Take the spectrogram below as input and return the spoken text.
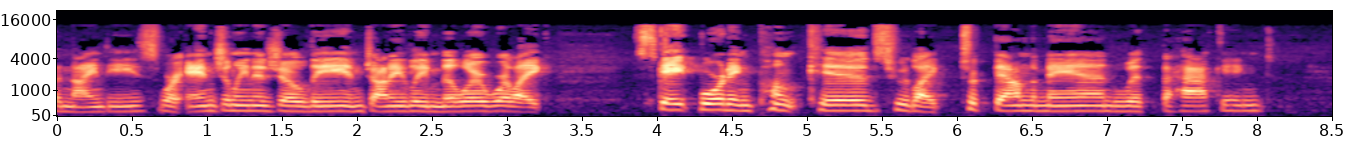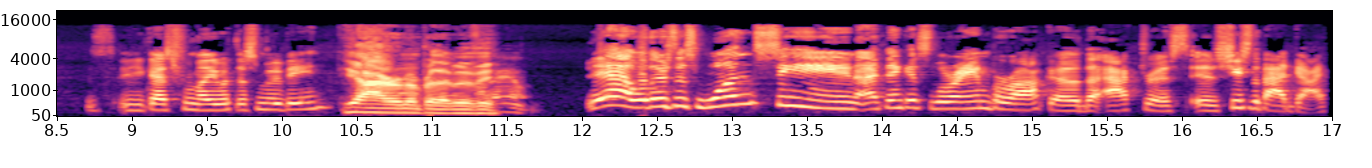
the 90s, where Angelina Jolie and Jonny Lee Miller were like skateboarding punk kids who like took down the man with the hacking? Are you guys familiar with this movie? Yeah, I remember that movie. Yeah, well, there's this one scene. I think it's Lorraine Baracco, the actress, is she's the bad guy,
